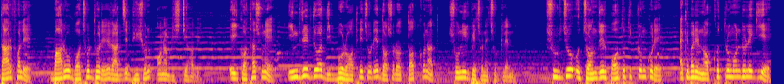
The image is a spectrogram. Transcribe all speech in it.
তার ফলে বারো বছর ধরে রাজ্যে ভীষণ অনাবৃষ্টি হবে। এই কথা শুনে ইন্দ্রের দেওয়া দিব্য রথে চড়ে দশরথ তৎক্ষণাৎ শনির পেছনে ছুটলেন। সূর্য ও চন্দ্রের পথ অতিক্রম করে একেবারে নক্ষত্রমণ্ডলে গিয়ে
